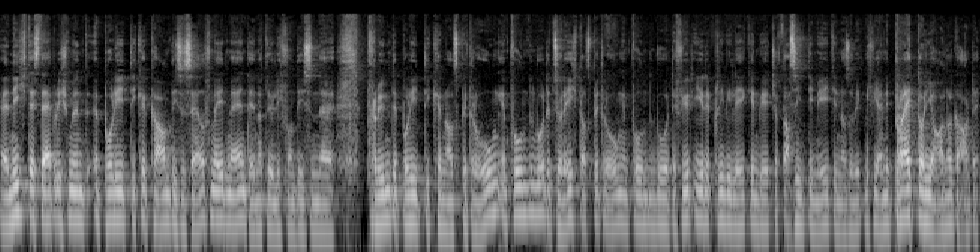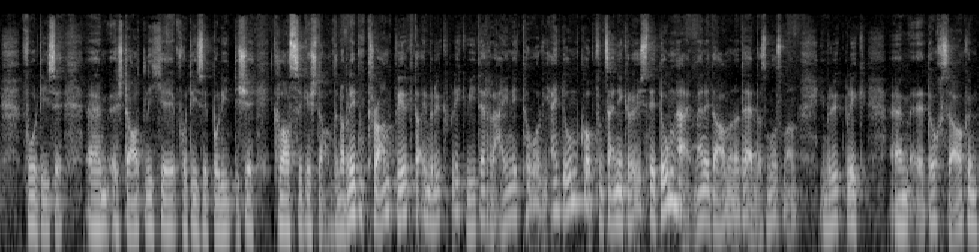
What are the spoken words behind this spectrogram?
äh, Nicht-Establishment-Politiker kam, dieser Self-Made Man, der natürlich von diesen äh, Pfründe-Politikern als Bedrohung empfunden wurde, zu Recht als Bedrohung empfunden wurde für ihre Privilegienwirtschaft. Da sind die Medien also wirklich wie eine Prätorianergarde vor diese ähm, staatliche, vor diese politische Klasse gestanden. Aber eben Trump wirkt da im Rückblick wie der reine Tor, wie ein Dummkopf und seine größte Dummheit, meine Damen und Herren, das muss man im Rückblick ähm, doch sagen,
